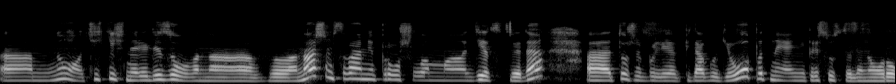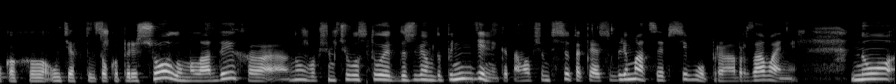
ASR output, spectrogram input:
ну, частично реализована в нашем с вами прошлом а, детстве, да, а, тоже были педагоги опытные, они присутствовали на уроках а, у тех, кто только пришел, у молодых, ну, в общем, чего стоит, доживем до понедельника, там, в общем, все такая сублимация всего про образование. Но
